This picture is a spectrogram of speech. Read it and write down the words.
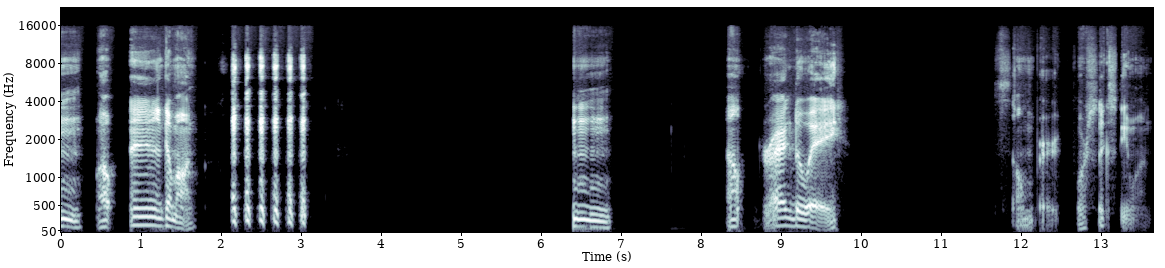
Hmm. Oh, eh, come on. hmm. Well, dragged away. Selmburg, 461.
